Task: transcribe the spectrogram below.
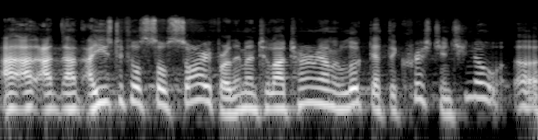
I, I, I, used to feel so sorry for them until I turned around and looked at the Christians. You know, uh,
